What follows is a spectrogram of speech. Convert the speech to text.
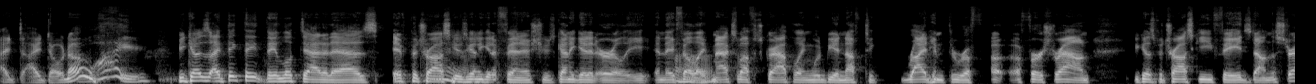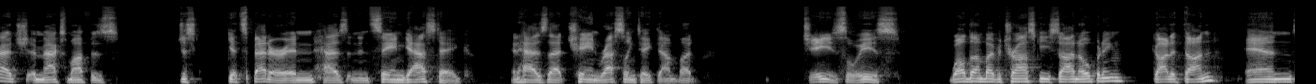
I, I don't know why because I think they they looked at it as if Petroski yeah. was going to get a finish, he was going to get it early, and they uh-huh. felt like uh-huh. Maximov's grappling would be enough to ride him through a, a, a first round because Petroski fades down the stretch and Maximov is just gets better and has an insane gas tank and has that chain wrestling takedown. But geez, Louise, well done by Petroski. Saw an opening, got it done, and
